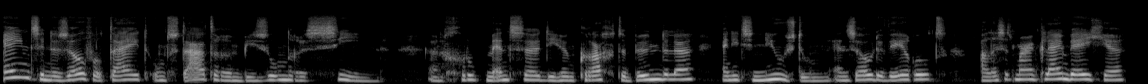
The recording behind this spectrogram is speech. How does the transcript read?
Eens in de zoveel tijd ontstaat er een bijzondere scene. Een groep mensen die hun krachten bundelen en iets nieuws doen en zo de wereld, al is het maar een klein beetje,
